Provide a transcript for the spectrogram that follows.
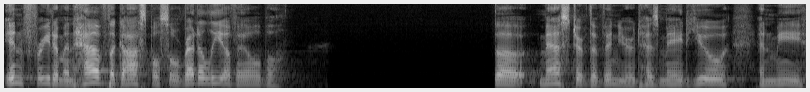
in freedom and have the gospel so readily available? The master of the vineyard has made you and me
